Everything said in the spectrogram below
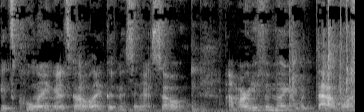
it's cooling and it's got all that goodness in it. So I'm already familiar with that one,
